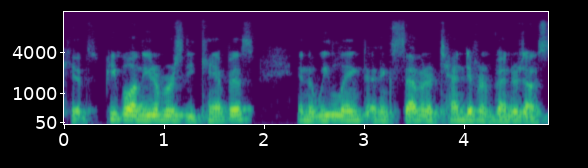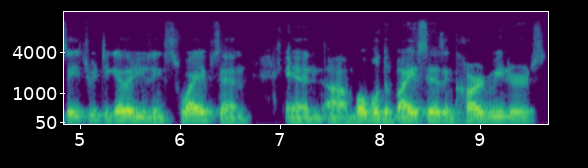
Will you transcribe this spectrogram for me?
kids, people on the university campus and then we linked I think seven or ten different vendors on State Street together using swipes and and uh, mobile devices and card readers.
